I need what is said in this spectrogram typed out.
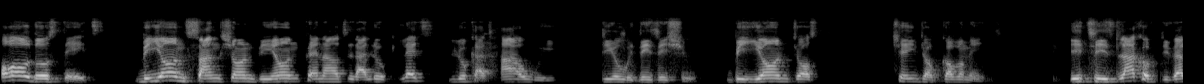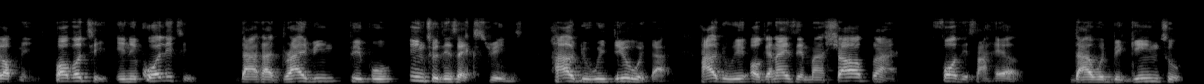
all those states beyond sanction, beyond penalty, that look, let's look at how we deal with this issue beyond just change of government. It is lack of development, poverty, inequality that are driving people into these extremes. How do we deal with that? How do we organize a Marshall Plan for the Sahel that would begin to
